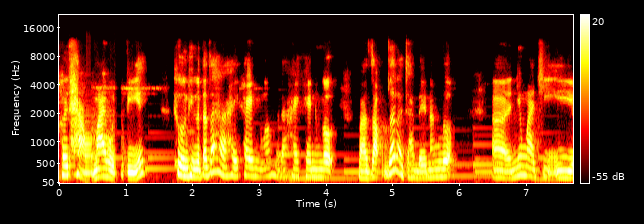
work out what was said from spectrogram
hơi thảo mai một tí ấy. Thường thì người ta rất là hay khen đúng không? Người ta hay khen ngợi và giọng rất là tràn đầy năng lượng. À, nhưng mà chị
